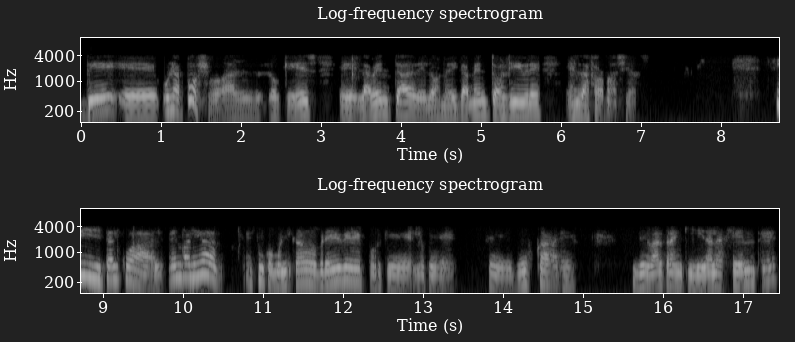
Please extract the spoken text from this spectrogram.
de eh, un apoyo a lo que es eh, la venta de los medicamentos libres en las farmacias. Sí, tal cual. En realidad es un comunicado breve porque lo que se busca es llevar tranquilidad a la gente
